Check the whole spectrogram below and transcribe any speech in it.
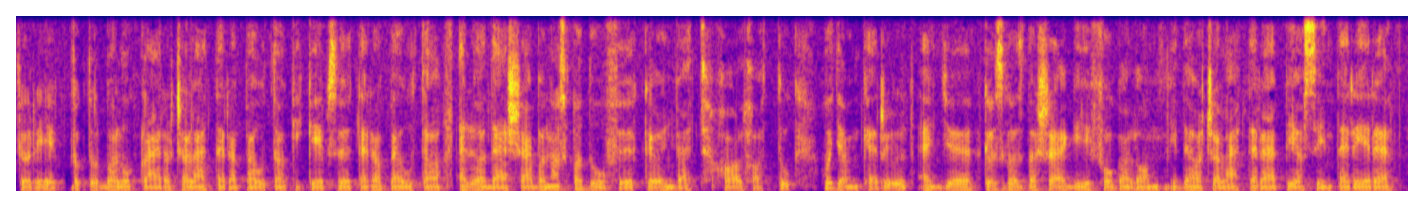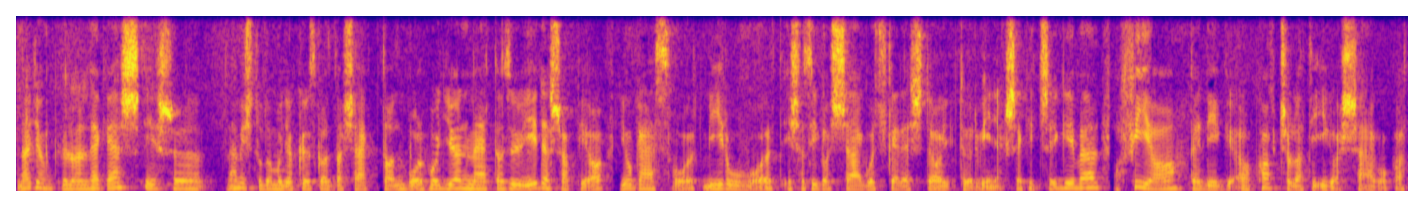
köré. Dr. Balogh Klára családterapeuta, kiképző terapeuta előadásában az adófőkönyvet hallhattuk. Hogyan kerül egy közgazdasági fogalom ide a családterápia szinterére? Nagyon különleges, és nem is tudom, hogy a közgazdaságtanból hogy jön, mert az ő édesapja jogász volt, bíró volt, és az igazságot kereste a törvények segítségével. A fia pedig a kapcsolati igazságokat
